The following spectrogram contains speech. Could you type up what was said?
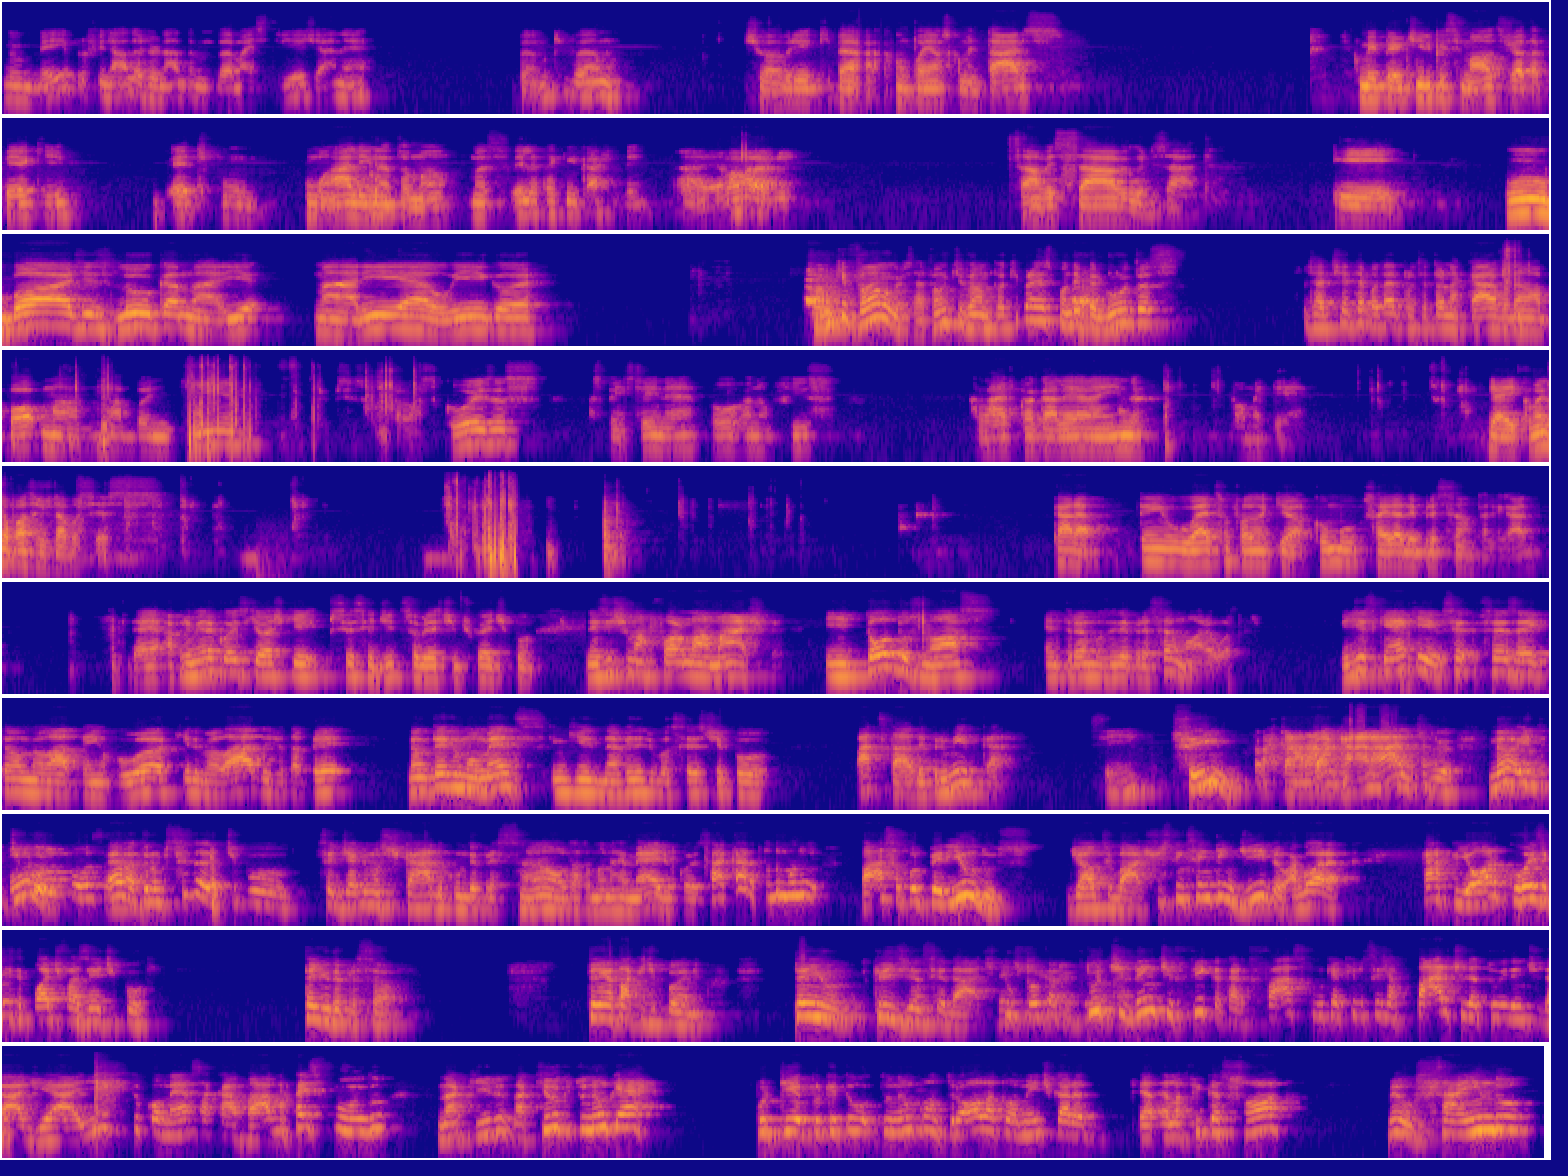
no meio pro final da jornada da maestria já, né? Vamos que vamos. Deixa eu abrir aqui para acompanhar os comentários. Fico meio perdido com esse mouse JP aqui. É tipo um, um alien na tua mão, mas ele até que encaixa bem. Ah, é uma maravilha. Salve, salve, gurizada. E o Borges, Luca, Maria, Maria, o Igor. Vamos que vamos, gurizada. Vamos que vamos. Tô aqui para responder perguntas. Já tinha até botado protetor na cara, vou dar uma, uma, uma bandinha. Eu preciso comprar umas coisas. Mas pensei, né? Porra, não fiz a live com a galera ainda. Vamos meter. E aí, como é que eu posso ajudar vocês? Cara, tem o Edson falando aqui, ó, como sair da depressão, tá ligado? a primeira coisa que eu acho que precisa ser dito sobre esse tipo de coisa é, tipo, não existe uma fórmula mágica e todos nós entramos em depressão uma hora ou outra. Me diz quem é que, vocês aí que estão ao meu lado, tem o Juan aqui do meu lado, JP, não teve momentos em que na vida de vocês, tipo, ah, tu tava deprimido, cara? Sim. Sim. Pra caralho. Pra caralho. tipo, não, e, tipo, é, mas tu não precisa, tipo, ser diagnosticado com depressão ou tá tomando remédio, coisa. Ah, cara, todo mundo passa por períodos de alto e baixo. Isso tem que ser entendível. Agora, cara, a pior coisa que tu pode fazer é, tipo, tenho depressão. Tenho ataque de pânico. Tenho crise de ansiedade. Tu, tu, tu te identifica, cara, tu faz com que aquilo seja parte da tua identidade. E é aí que tu começa a cavar mais fundo naquilo, naquilo que tu não quer. Por quê? Porque tu, tu não controla a tua mente, cara. Ela fica só, meu, saindo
